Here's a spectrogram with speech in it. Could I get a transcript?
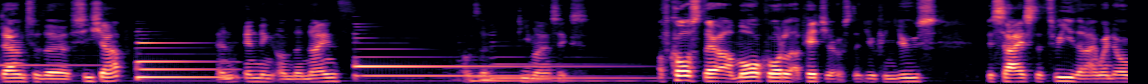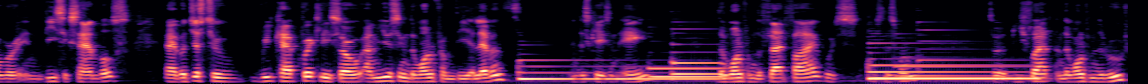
down to the C sharp and ending on the ninth of the D minor 6. Of course there are more quartal arpeggios that you can use besides the three that I went over in these examples. Uh, but just to recap quickly, so I'm using the one from the 11th, in this case an A, the one from the flat 5, which is this one, so B flat, and the one from the root.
